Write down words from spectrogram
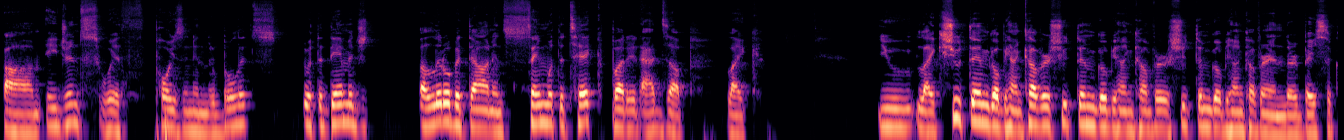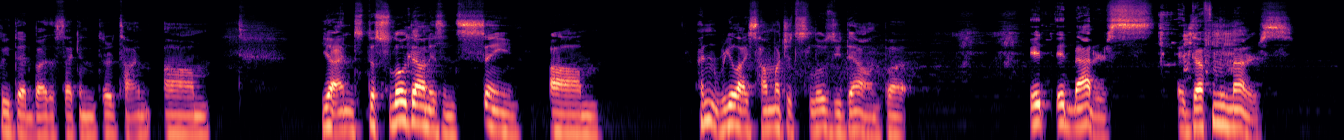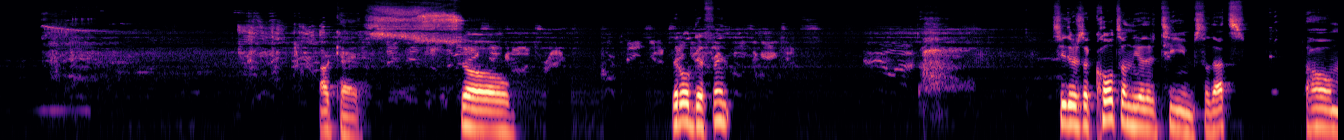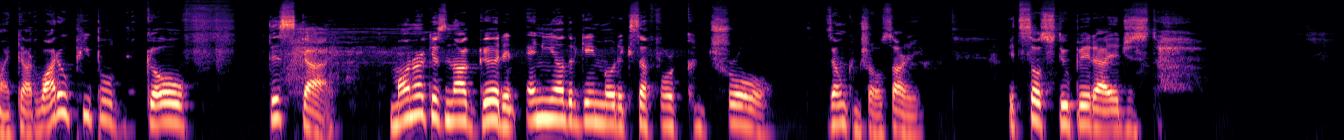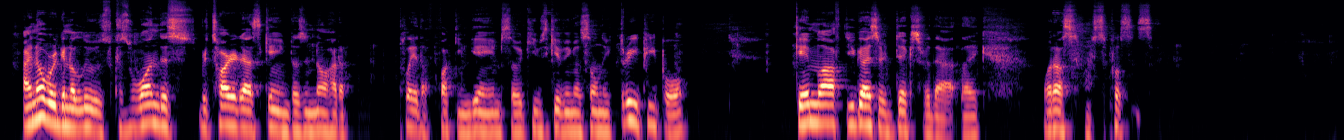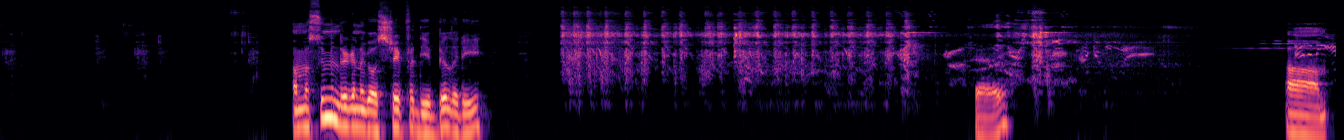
um, agents with poison in their bullets, with the damage a little bit down, and same with the tick, but it adds up. Like you like shoot them, go behind cover, shoot them, go behind cover, shoot them, go behind cover, and they're basically dead by the second, third time. Um, yeah, and the slowdown is insane. Um, I didn't realize how much it slows you down, but it it matters. It definitely matters. Okay, so little different. See, there's a Kult on the other team, so that's. Oh my god, why do people go f- this guy? Monarch is not good in any other game mode except for control. Zone control, sorry. It's so stupid, I just. I know we're gonna lose, because one, this retarded ass game doesn't know how to play the fucking game, so it keeps giving us only three people. Gameloft, you guys are dicks for that. Like, what else am I supposed to say? I'm assuming they're gonna go straight for the ability. Okay. Um,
